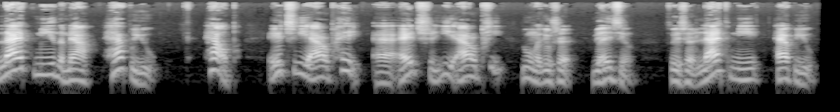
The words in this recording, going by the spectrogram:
，Let me 怎么样？Help you，help，h e l p，哎，h e l p 用的就是原形，所以是 Let me help you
